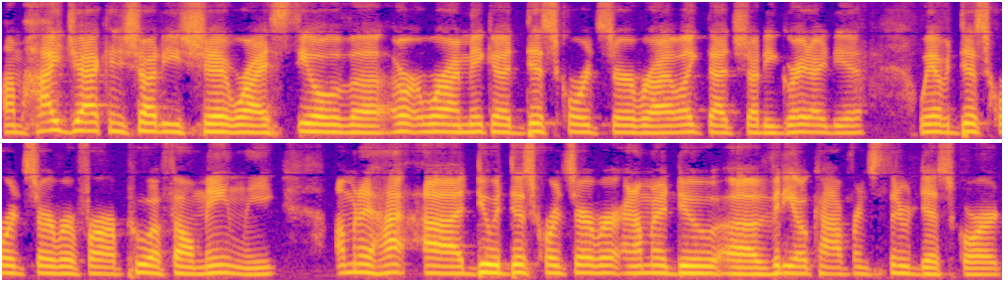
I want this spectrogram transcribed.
I'm hijacking Shuddy's shit where I steal the or where I make a Discord server. I like that Shuddy. Great idea. We have a Discord server for our PUFL main league. I'm gonna uh, do a Discord server and I'm gonna do a video conference through Discord.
